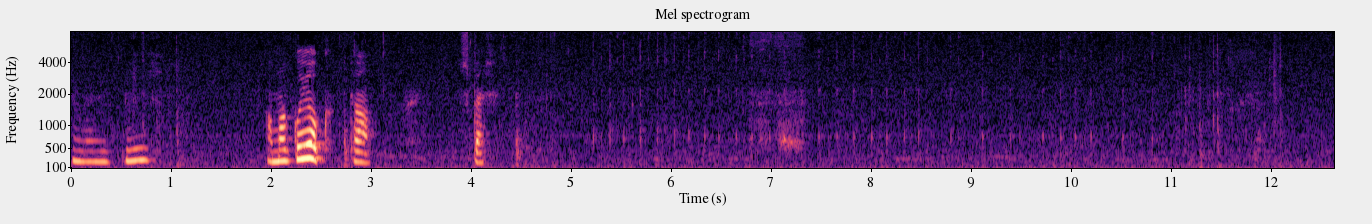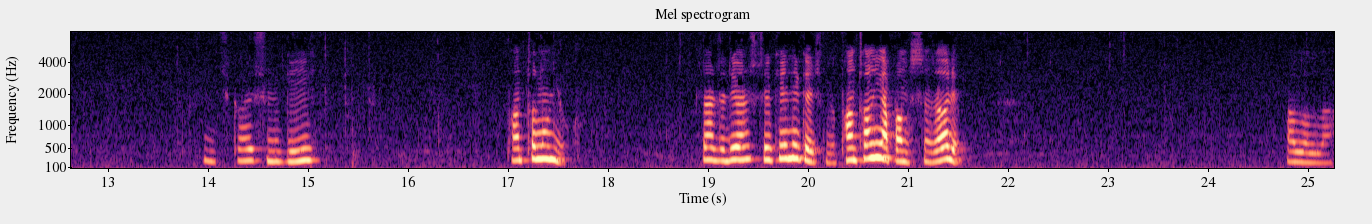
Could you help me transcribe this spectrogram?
Şunları bir Ama bu yok. Tamam. Süper. Şunu çıkar, şunu giy. Pantolon yok. Zaten diyorsunuz Türkiye ne gelişmiyor? Pantolon yapmamışsınız oğlum. Allah Allah.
